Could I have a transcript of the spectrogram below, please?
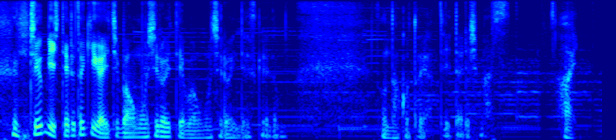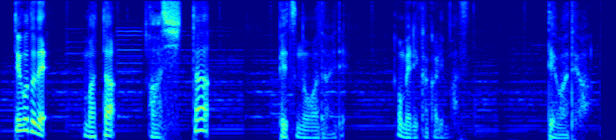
準備してる時が一番面白いといえば面白いんですけれども、そんなことをやっていたりします。はい。ということで、また明日別の話題でお目にかかります。ではでは。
